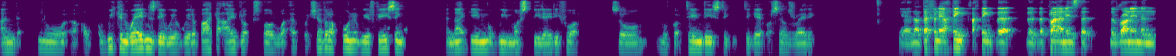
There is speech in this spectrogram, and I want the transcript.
and you know, a, a week on Wednesday we're, we're back at Ibrox for whatever, whichever opponent we're facing, and that game we must be ready for. So we've got ten days to to get ourselves ready. Yeah, no, definitely. I think I think that the, the plan is that the running and,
